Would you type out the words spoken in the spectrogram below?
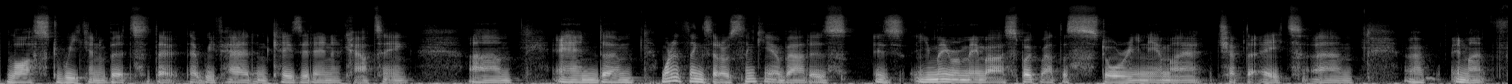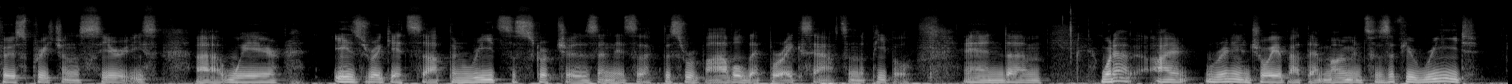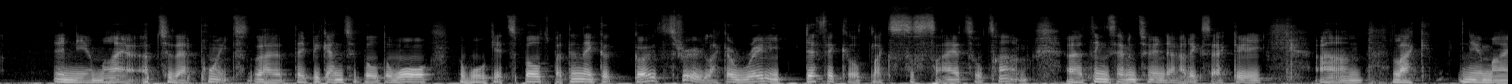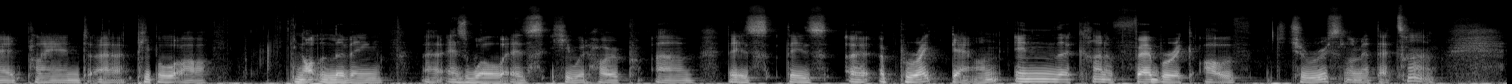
last week and a bit that, that we've had in KZN and Gauteng. Um, and um, one of the things that I was thinking about is is you may remember I spoke about this story in Nehemiah chapter 8 um, uh, in my first preach on the series, uh, where Ezra gets up and reads the scriptures, and there's like this revival that breaks out in the people. And um, what I, I really enjoy about that moment is if you read in Nehemiah up to that point. Uh, they begin to build the wall, the wall gets built, but then they go, go through like a really difficult, like societal time. Uh, things haven't turned out exactly um, like Nehemiah had planned. Uh, people are not living uh, as well as he would hope. Um, there's there's a, a, breakdown in the kind of fabric of Jerusalem at that time,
